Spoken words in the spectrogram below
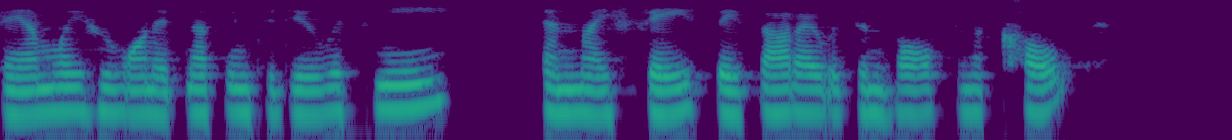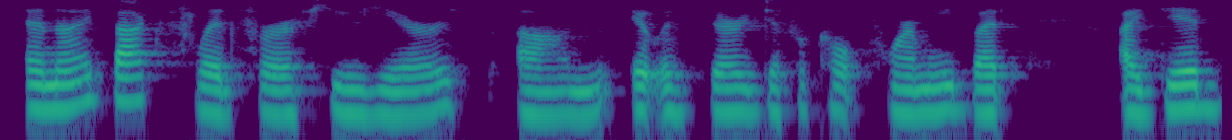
family who wanted nothing to do with me and my faith. They thought I was involved in a cult. And I backslid for a few years. Um, it was very difficult for me, but I did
